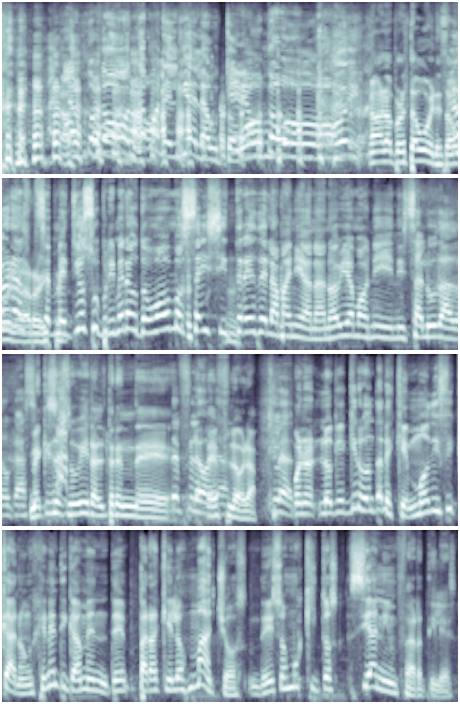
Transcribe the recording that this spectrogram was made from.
No, estamos en el día del autobombo. Hoy. No, no, pero está buena, está la Flora se revista. metió su primer autobombo 6 y 3 de la mañana. No habíamos ni, ni saludado casi. Me quise subir al tren de, De Flora. Flora. Claro. Bueno, lo que quiero contar es que modificaron genéticamente para que los machos de esos mosquitos sean infértiles.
